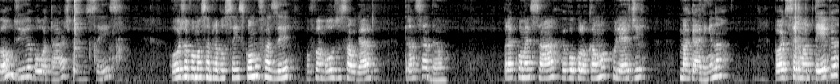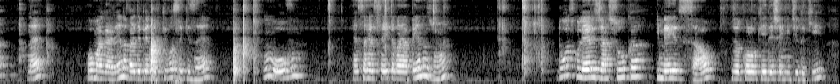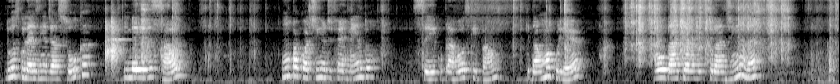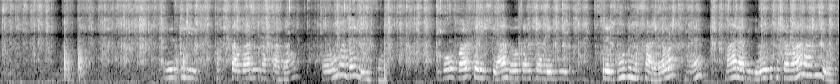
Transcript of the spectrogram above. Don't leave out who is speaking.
Speaker 1: Bom dia, boa tarde para vocês. Hoje eu vou mostrar para vocês como fazer o famoso salgado trançadão. Para começar, eu vou colocar uma colher de margarina. Pode ser manteiga, né? Ou margarina, vai depender do que você quiser. Um ovo. Essa receita vai apenas um. Duas colheres de açúcar e meia de sal. Já coloquei, deixei medido aqui. Duas colherzinhas de açúcar e meia de sal. Um pacotinho de fermento seco para rosca e pão, que dá uma colher. Vou dar aquela misturadinha, né? Esse salgado traçadão é uma delícia. Vou vai ser recheado, vou estar recheando ele de presunto e mussarela, né? Maravilhoso, fica maravilhoso.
